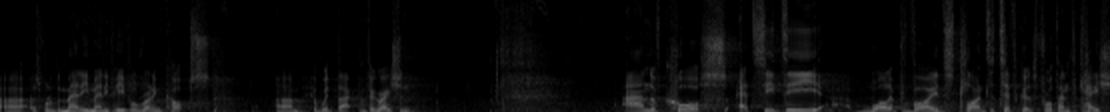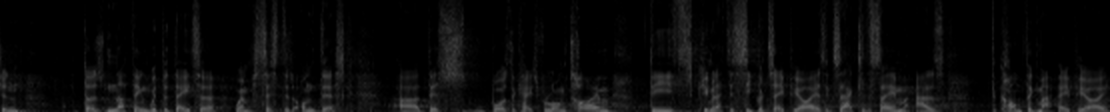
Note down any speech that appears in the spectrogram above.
uh, as one of the many, many people running kops um, with that configuration. And of course, etcd, while it provides client certificates for authentication, does nothing with the data when persisted on disk. Uh, this was the case for a long time. The Kubernetes Secrets API is exactly the same as the config map API,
